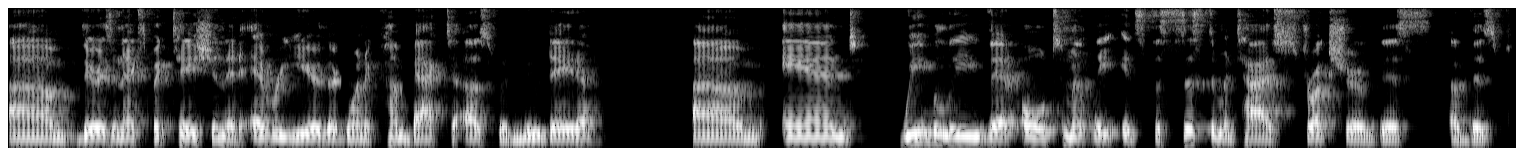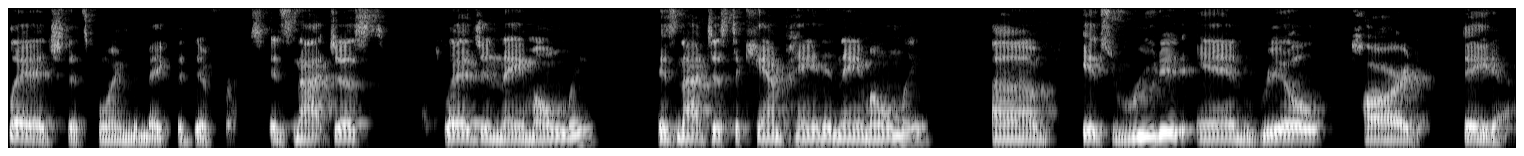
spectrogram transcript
Um, there is an expectation that every year they're going to come back to us with new data. Um, and we believe that ultimately it's the systematized structure of this of this pledge that's going to make the difference. It's not just a pledge in name only. It's not just a campaign in name only. Um, it's rooted in real hard data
